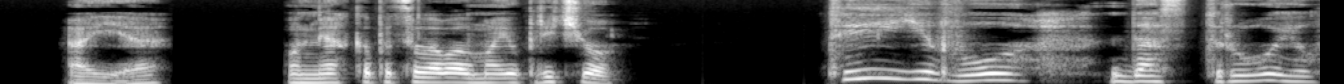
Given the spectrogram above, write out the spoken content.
— А я? Он мягко поцеловал мое плечо. — Ты его достроил.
